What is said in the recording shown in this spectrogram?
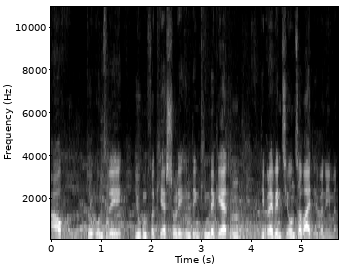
auch durch unsere Jugendverkehrsschule in den Kindergärten die Präventionsarbeit übernehmen.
